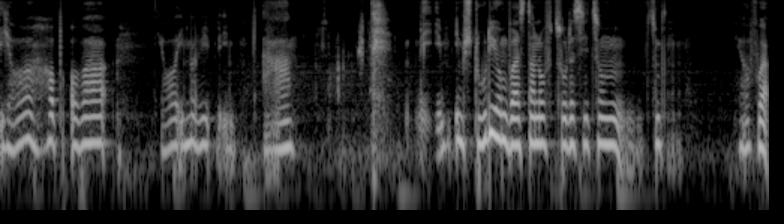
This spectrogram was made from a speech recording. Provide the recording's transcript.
ja, hab aber, ja, immer wie, auch im, im Studium war es dann oft so, dass ich zum, zum ja, vor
